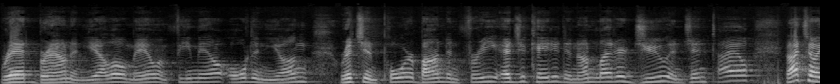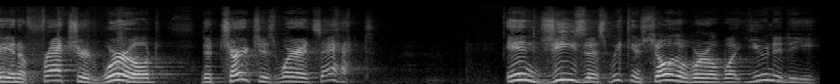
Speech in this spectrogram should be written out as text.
red, brown, and yellow, male and female, old and young, rich and poor, bond and free, educated and unlettered, Jew and Gentile. I tell you, in a fractured world, the church is where it's at. In Jesus, we can show the world what unity,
